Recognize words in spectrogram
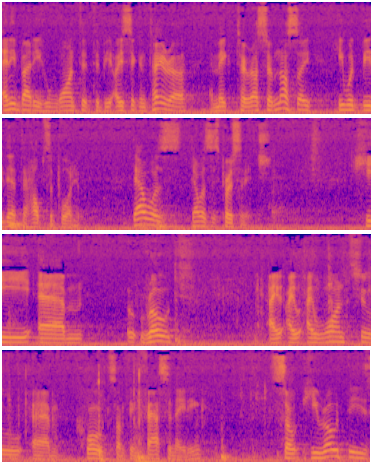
anybody who wanted to be Isaac and Torah and make Torah Nasai, he would be there to help support him. That was, that was his personage. He um, wrote, I, I, I, want to um, quote something fascinating. So he wrote these,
